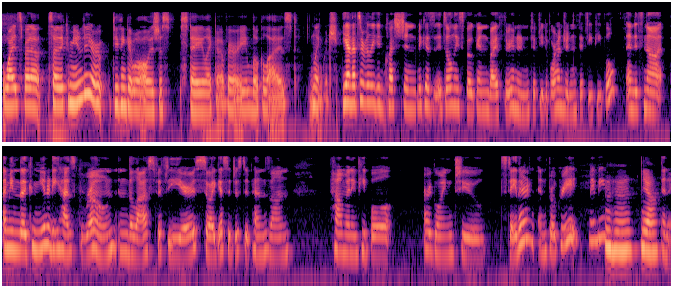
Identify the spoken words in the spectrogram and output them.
widespread outside the community, or do you think it will always just stay like a very localized language? Yeah, that's a really good question because it's only spoken by 350 to 450 people. And it's not, I mean, the community has grown in the last 50 years, so I guess it just depends on how many people are going to stay there and procreate, maybe. Mm-hmm. Yeah. and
